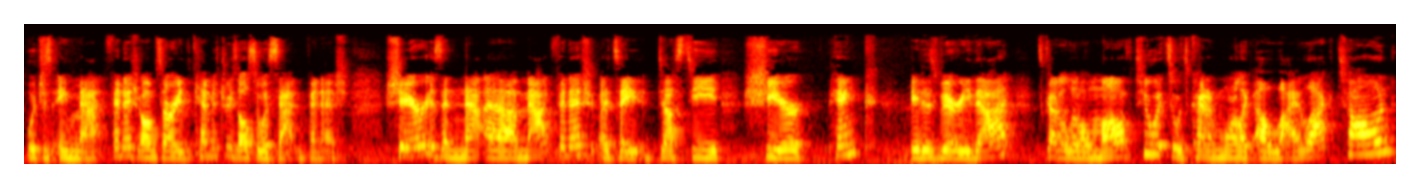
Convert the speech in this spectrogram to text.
which is a matte finish. Oh, I'm sorry, the chemistry is also a satin finish. Chere is a uh, matte finish. It's a dusty sheer pink. It is very that. Got a little mauve to it, so it's kind of more like a lilac tone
